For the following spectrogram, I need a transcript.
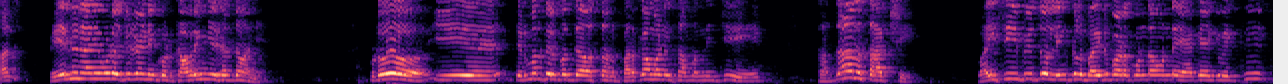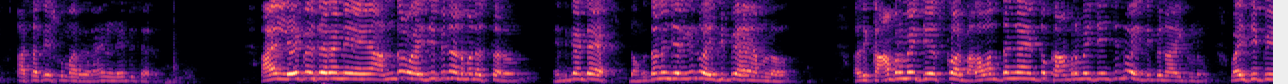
అది పేరుని నాని కూడా వచ్చాడండి ఇంకోటి కవరింగ్ చేసేద్దామని. ఇప్పుడు ఈ తిరుమల తిరుపతి దేవస్థానం పరకామణికి సంబంధించి ప్రధాన సాక్షి వైసీపీతో లింకులు బయటపడకుండా ఉండే ఏకైక వ్యక్తి ఆ సతీష్ కుమార్ గారు. ఆయన లేపేశారు. ఆయన లేపేశారని అందరూ వైసీపీని అనుమానిస్తారు. ఎందుకంటే దొంగతనం జరిగింది వైసీపీ హయాంలో. అది కాంప్రమైజ్ చేసుకోవాలి. బలవంతంగా ఆయనతో కాంప్రమైజ్ చేయించింది వైసీపీ నాయకులు. వైసీపీ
